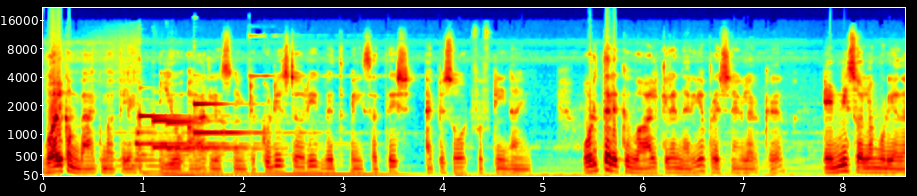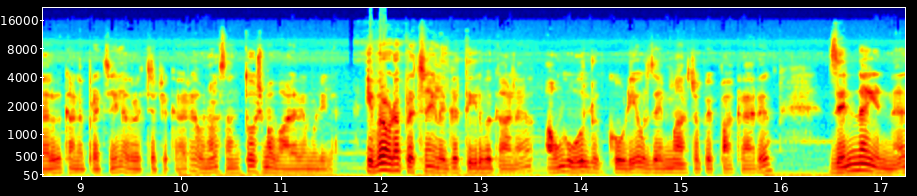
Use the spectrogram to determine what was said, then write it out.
வெல்கம் பேக் மக்களே. யூ ஆர் லிஸ்னிங் டு குடி story with my Sathish episode fifty nine ஒருத்தருக்கு வாழ்க்கையில் நிறைய பிரச்சனைகள் இருக்குது எண்ணி சொல்ல முடியாத அளவுக்கான பிரச்சனைகள் அவர் வச்சிட்ருக்காரு அவனால் சந்தோஷமாக வாழவே முடியல. இவரோட பிரச்சனைகளுக்கு தீர்வு காண அவங்க ஊரில் இருக்கக்கூடிய ஒரு ஜென் மாஸ்டர் போய் பார்க்குறாரு. ஜென்னை என்ன?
